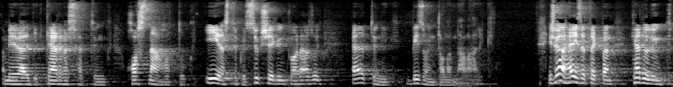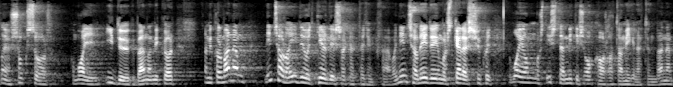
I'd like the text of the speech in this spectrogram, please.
Amivel eddig tervezhettünk, használhattuk, éreztük, hogy szükségünk van rá, az úgy eltűnik, bizonytalanná válik. És olyan helyzetekben kerülünk nagyon sokszor a mai időkben, amikor, amikor már nem, nincs arra idő, hogy kérdéseket tegyünk fel, vagy nincs arra idő, hogy most keressük, hogy vajon most Isten mit is akarhat a mi életünkben, nem.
